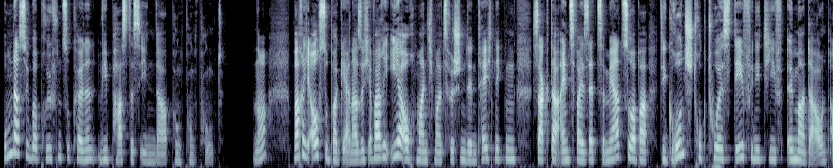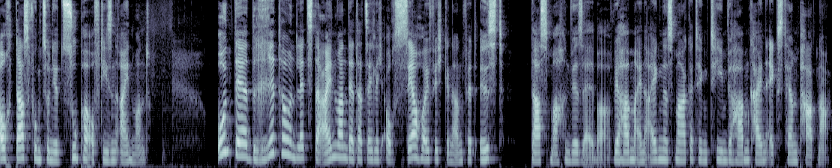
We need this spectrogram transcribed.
Um das überprüfen zu können, wie passt es ihnen da, Punkt, Punkt, Punkt. Ne? Mache ich auch super gerne. Also ich variiere auch manchmal zwischen den Techniken, sag da ein, zwei Sätze mehr zu, aber die Grundstruktur ist definitiv immer da und auch das funktioniert super auf diesen Einwand. Und der dritte und letzte Einwand, der tatsächlich auch sehr häufig genannt wird, ist, das machen wir selber. Wir haben ein eigenes Marketing-Team, wir haben keinen externen Partner.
